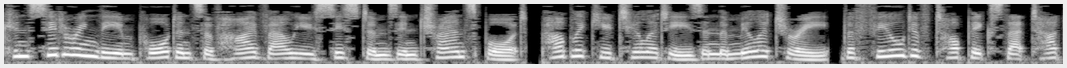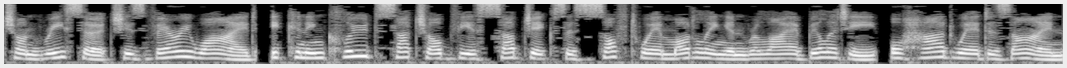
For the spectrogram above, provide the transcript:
Considering the importance of high-value systems in transport, public utilities and the military, the field of topics that touch on research is very wide, it can include such obvious subjects as software modeling and reliability, or hardware design,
